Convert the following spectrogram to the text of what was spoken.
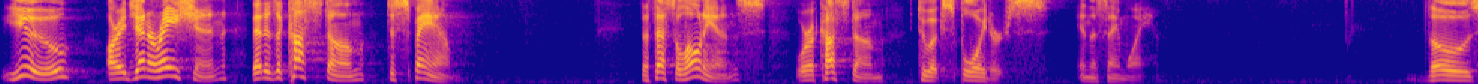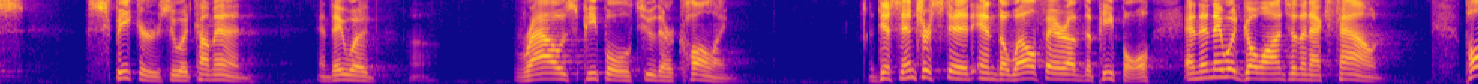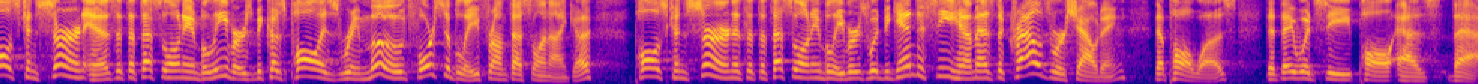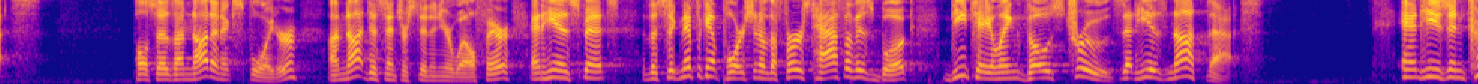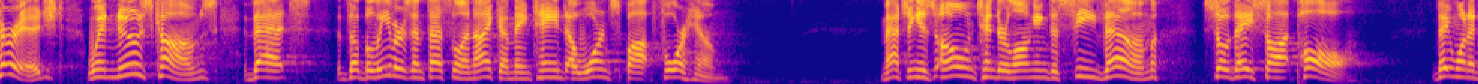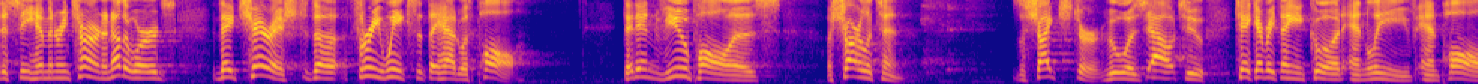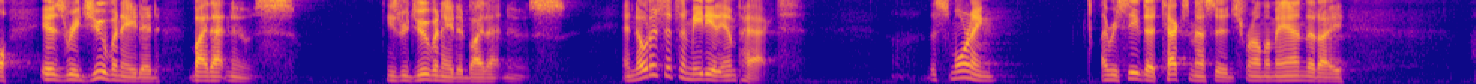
you are a generation that is accustomed to spam. The Thessalonians were accustomed to exploiters in the same way. Those speakers who would come in and they would rouse people to their calling, disinterested in the welfare of the people, and then they would go on to the next town. Paul's concern is that the Thessalonian believers, because Paul is removed forcibly from Thessalonica, Paul's concern is that the Thessalonian believers would begin to see him as the crowds were shouting that Paul was, that they would see Paul as that. Paul says, I'm not an exploiter. I'm not disinterested in your welfare. And he has spent the significant portion of the first half of his book detailing those truths, that he is not that. And he's encouraged when news comes that the believers in Thessalonica maintained a warm spot for him, matching his own tender longing to see them, so they sought Paul. They wanted to see him in return. In other words, they cherished the three weeks that they had with Paul. They didn't view Paul as a charlatan, as a shyster who was out to take everything he could and leave. And Paul is rejuvenated by that news. He's rejuvenated by that news. And notice its immediate impact. This morning, I received a text message from a man that I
